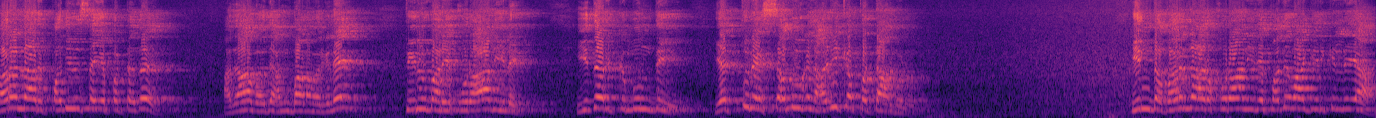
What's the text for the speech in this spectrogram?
வரலாறு பதிவு செய்யப்பட்டது. அதாவது அன்பானவர்களே திருமறை குரானிலே இதற்கு முந்தி எத்தனை சமூகங்கள் அழிக்கப்பட்டார்களோ இந்த வரலாறு குரானிலே பதிவாகி இருக்கு இல்லையா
